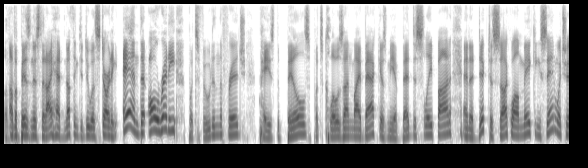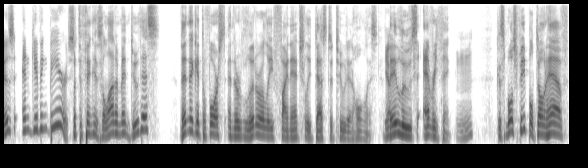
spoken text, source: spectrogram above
of, a business that I had nothing to do with starting and that already puts food in the fridge, pays the bills, puts clothes on my back, gives me a bed to sleep on, and a dick to suck while making sandwiches and giving beers. But the thing is, a lot of men do this. Then they get divorced and they're literally financially destitute and homeless. Yep. They lose everything. Mm-hmm. Because most people don't have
